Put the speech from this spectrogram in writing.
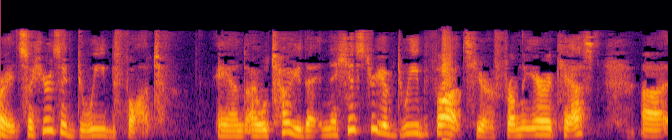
right, so here's a dweeb thought. And I will tell you that in the history of dweeb thoughts here from the Ericast, uh,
